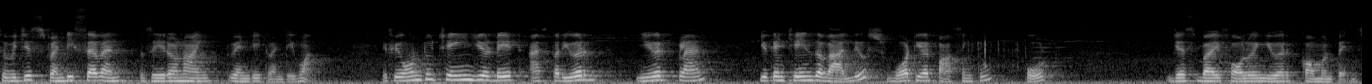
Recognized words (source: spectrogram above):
So which is 27 09 2021 if you want to change your date as per your your plan you can change the values what you are passing to port just by following your common pins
